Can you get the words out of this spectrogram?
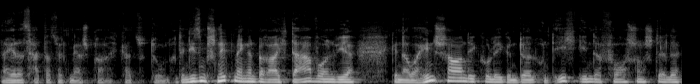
naja, das hat was mit Mehrsprachigkeit zu tun. Und in diesem Schnittmengenbereich, da wollen wir genauer hinschauen, die Kollegin Döll und ich in der Forschungsstelle.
